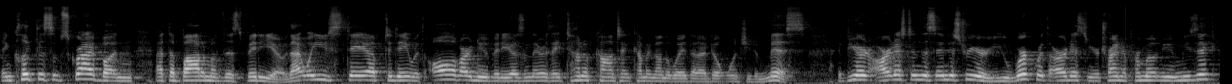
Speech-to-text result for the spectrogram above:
and click the subscribe button at the bottom of this video. That way you stay up to date with all of our new videos, and there is a ton of content coming on the way that I don't want you to miss. If you're an artist in this industry or you work with artists and you're trying to promote new music,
